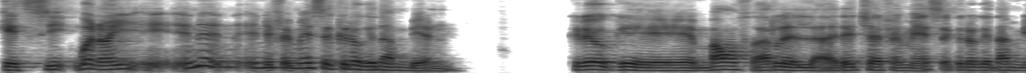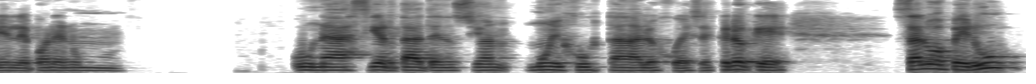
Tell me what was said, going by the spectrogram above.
que sí, bueno, y en- en FMS creo que también. Creo que vamos a darle la derecha a FMS, creo que también le ponen un- una cierta atención muy justa a los jueces. Creo que, salvo Perú,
